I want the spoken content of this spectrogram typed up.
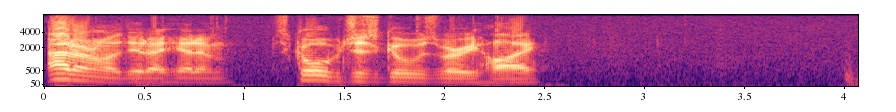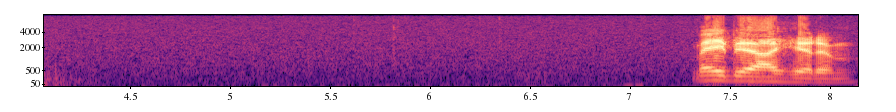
I don't know, did I hit him? Scope just goes very high. Maybe I hit him.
